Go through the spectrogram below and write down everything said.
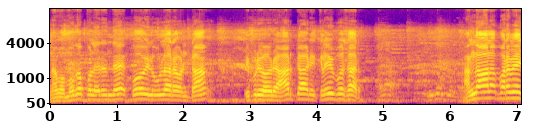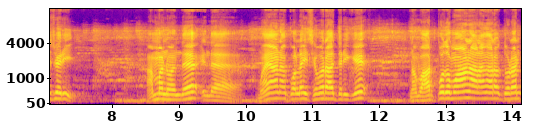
நம்ம முகப்பில் இருந்து கோவில் உள்ளார வந்துட்டான் இப்படி ஒரு ஆற்காடு கிளவி பசார் அங்காள பரமேஸ்வரி அம்மன் வந்து இந்த மயான கொள்ளை சிவராத்திரிக்கு நம்ம அற்புதமான அலங்காரத்துடன்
